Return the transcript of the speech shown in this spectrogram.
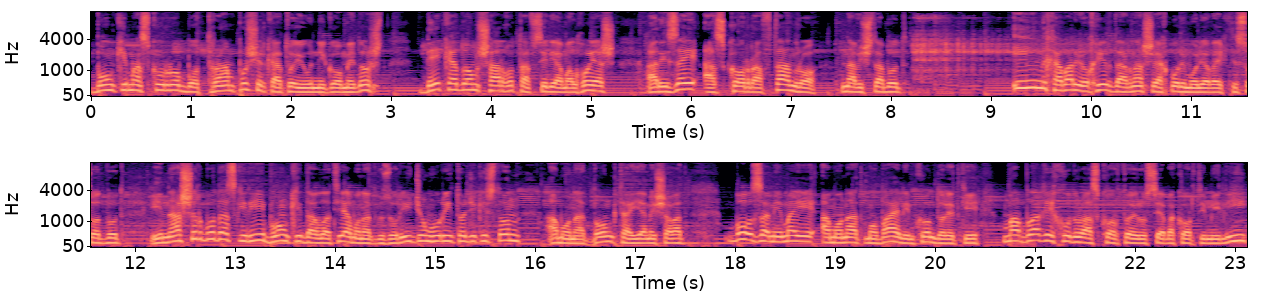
бонки мазкурро бо трампу ширкатҳои ӯ нигоҳ медошт бе кадом шарҳу тафсири амалҳояш аризаи аз кор рафтанро навишта буд ин хабари охир дар нашри ахбори молия ва иқтисод буд. Ин нашр бо дастгирии бонки давлатии амонатгузории ҷумҳурии тоҷикистон амонатбонк таҳия мешавад. Бо замимаи амонат мобайл имкон доред ки маблағи худро аз кортҳои русия ба корти миллӣ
